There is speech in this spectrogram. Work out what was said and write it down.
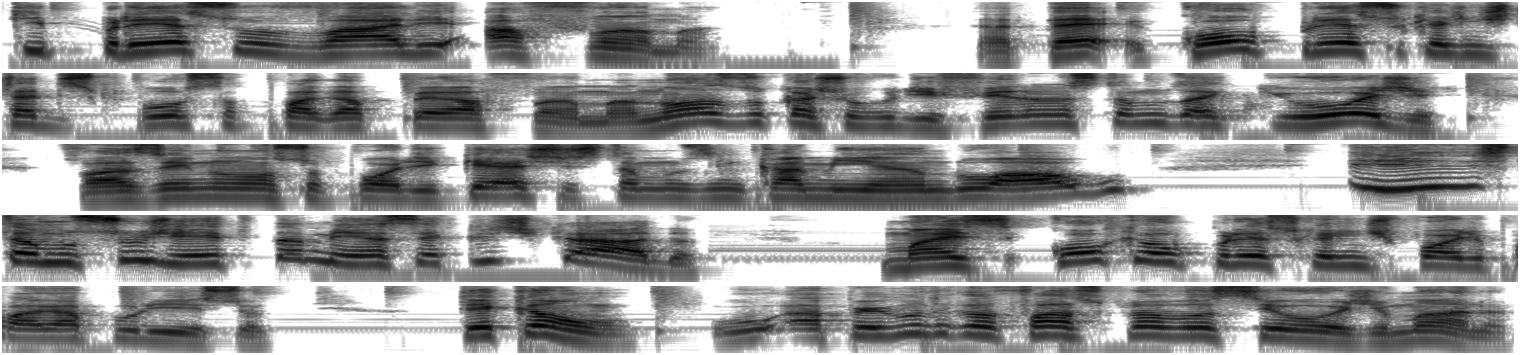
que preço vale a fama? Até qual o preço que a gente está disposto a pagar pela fama? Nós do Cachorro de Feira, nós estamos aqui hoje fazendo o nosso podcast, estamos encaminhando algo e estamos sujeitos também a ser criticado. Mas qual que é o preço que a gente pode pagar por isso? Tecão, a pergunta que eu faço para você hoje, mano,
